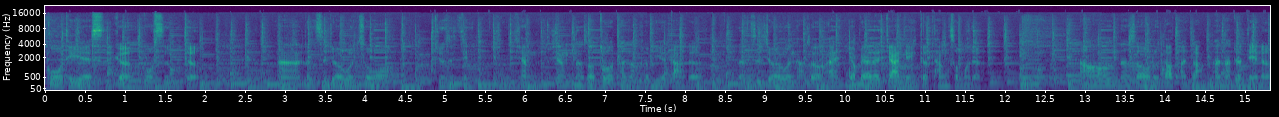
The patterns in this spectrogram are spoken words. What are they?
锅贴十个或十五个，那人事就会问说，就是像像那时候做团长隔壁的大哥，人事就会问他说，哎，要不要再加点一个汤什么的？然后那时候轮到团长，团长就点了，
